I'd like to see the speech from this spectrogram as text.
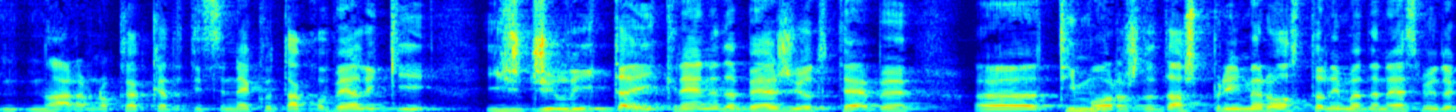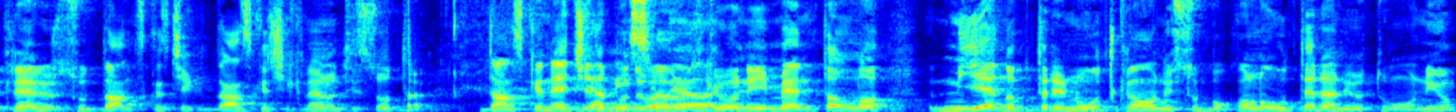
naravno kada ti se neko tako veliki izđilita i krene da beži od tebe, uh, ti moraš da daš primer ostalima da ne smiju da krenu, jer su Danska će, Danska će krenuti sutra. Danska neće ja da bude u da Evropskoj uniji mentalno nijednog trenutka, oni su bukvalno uterani u tu uniju,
